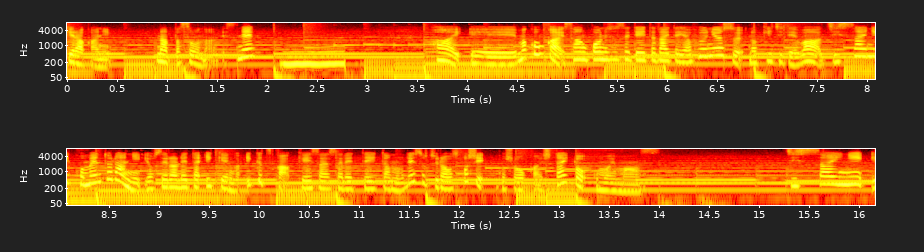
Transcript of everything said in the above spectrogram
明らかになったそうなんですね。はい、えーまあ、今回参考にさせていただいた Yahoo ニュースの記事では実際にコメント欄に寄せられた意見がいくつか掲載されていたのでそちらを少しご紹介したいと思います実際に、え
